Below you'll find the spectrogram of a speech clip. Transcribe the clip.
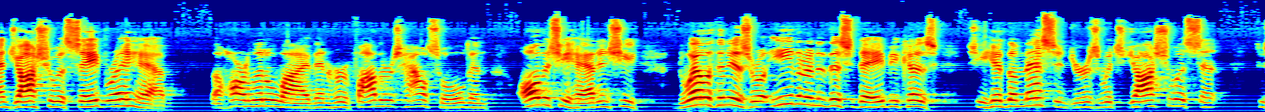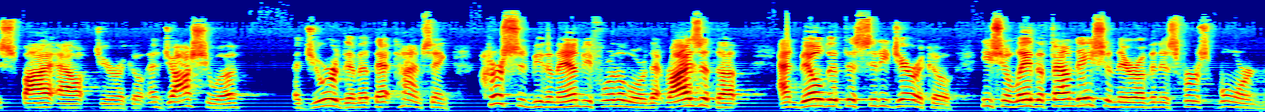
And Joshua saved Rahab, the harlot alive, and her father's household, and all that she had, and she dwelleth in Israel even unto this day, because she hid the messengers which Joshua sent to spy out Jericho. And Joshua adjured them at that time, saying, Cursed be the man before the Lord that riseth up and buildeth this city Jericho. He shall lay the foundation thereof in his firstborn,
